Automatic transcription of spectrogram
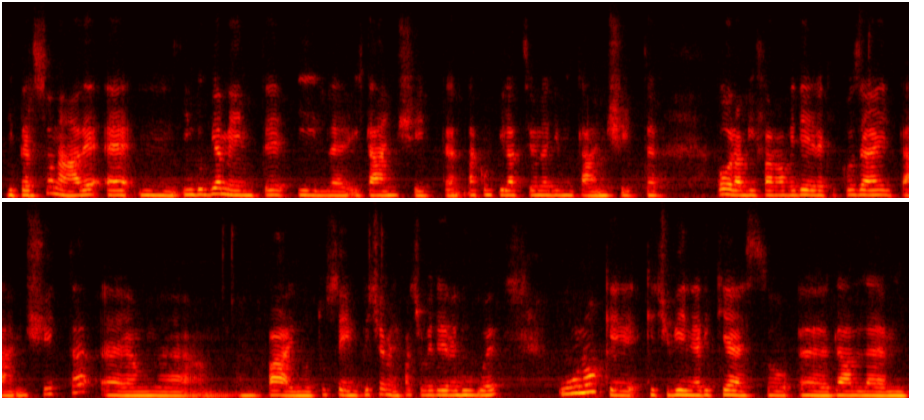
di personale è mh, indubbiamente il, il timesheet, la compilazione di un timesheet. Ora vi farò vedere che cos'è il timesheet, è un, un, file molto semplice, ve ne faccio vedere due. Uno che, che ci viene richiesto eh, dal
